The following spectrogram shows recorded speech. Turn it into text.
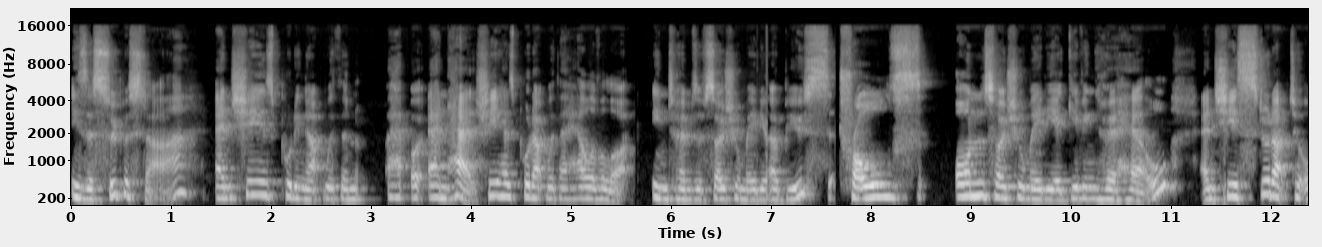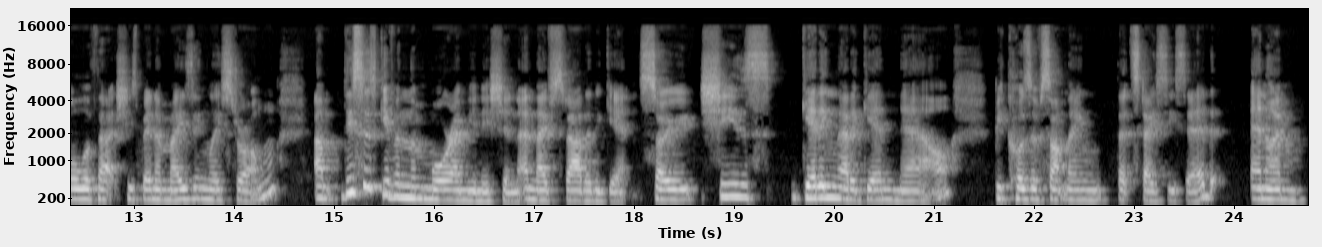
is a superstar and she is putting up with an and has she has put up with a hell of a lot in terms of social media abuse trolls on social media giving her hell and she has stood up to all of that. She's been amazingly strong. Um, this has given them more ammunition and they've started again. So she's getting that again now because of something that stacey said and i'm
